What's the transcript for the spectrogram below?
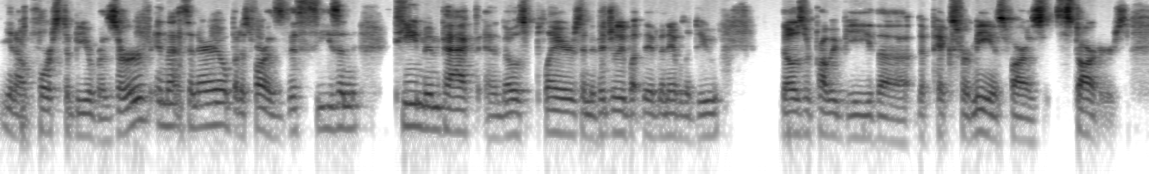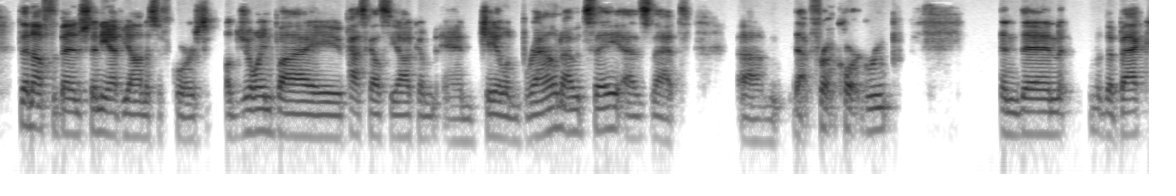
you know, forced to be a reserve in that scenario. But as far as this season, team impact and those players individually, what they've been able to do, those would probably be the the picks for me as far as starters. Then off the bench, then you have Giannis, of course, joined by Pascal Siakam and Jaylen Brown. I would say as that um, that front court group, and then the back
